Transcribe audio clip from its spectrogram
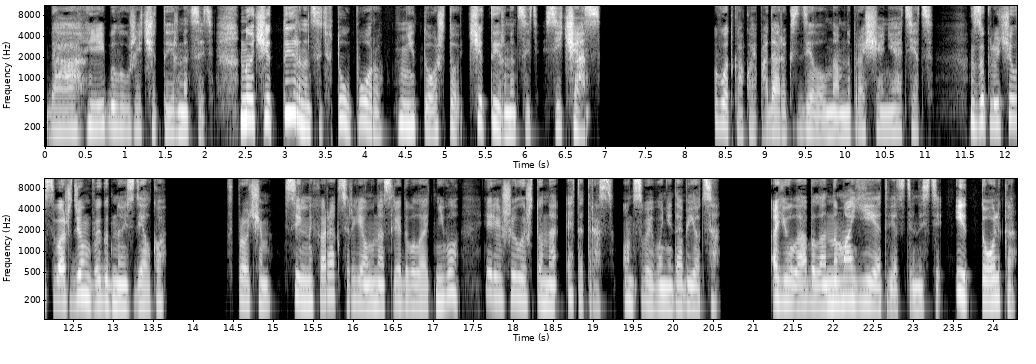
Да, ей было уже четырнадцать, но четырнадцать в ту пору не то, что четырнадцать сейчас. Вот какой подарок сделал нам на прощание отец. Заключил с вождем выгодную сделку. Впрочем, сильный характер я унаследовала от него и решила, что на этот раз он своего не добьется. А Юла была на моей ответственности, и только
